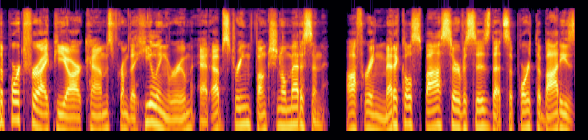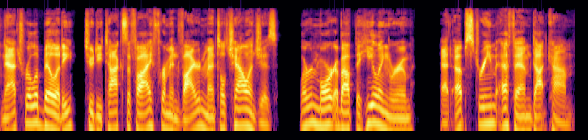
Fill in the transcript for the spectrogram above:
Support for IPR comes from the Healing Room at Upstream Functional Medicine, offering medical spa services that support the body's natural ability to detoxify from environmental challenges. Learn more about the Healing Room at upstreamfm.com.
